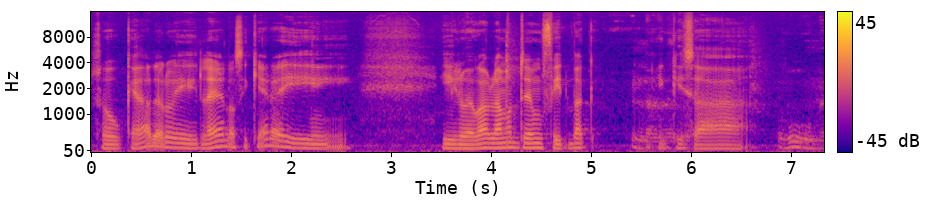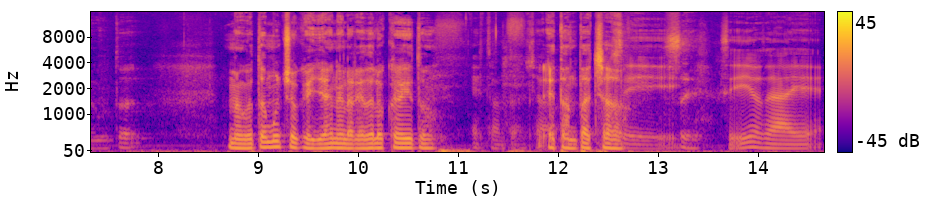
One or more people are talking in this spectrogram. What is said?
so quédatelo y léelo si quieres y, y luego hablamos de un feedback y quizá... Uh, me gusta. Me gusta mucho que ya en el área de los créditos Están tachados. están tachados. Sí, Sí. sí, o sea, eh,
